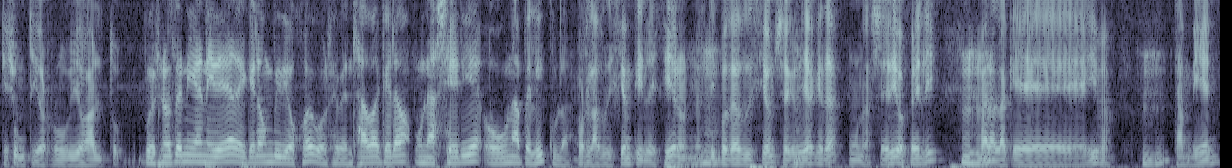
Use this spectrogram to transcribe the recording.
que es un tío rubio, alto, Pues no tenía ni idea de que era un videojuego, se pensaba que era una serie o una película. por la audición que le hicieron. El tipo de audición se creía que era una serie o peli para la que iba. También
